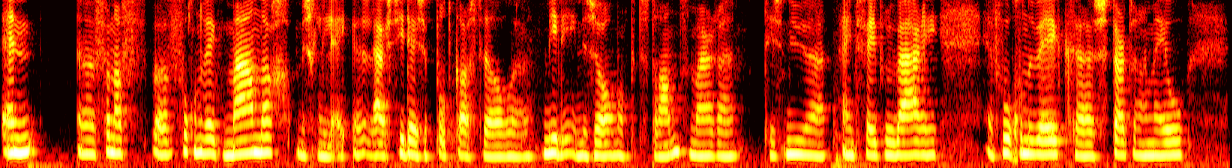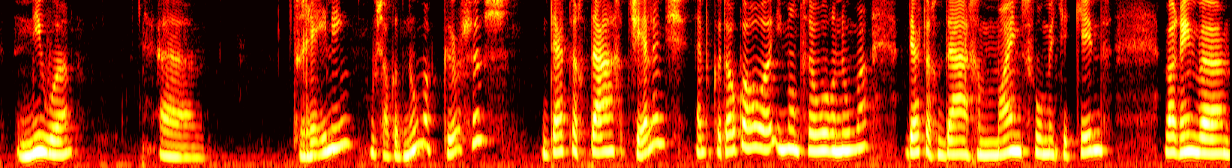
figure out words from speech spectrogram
En uh, vanaf uh, volgende week maandag, misschien eh, luister je deze podcast wel midden in de zomer op het strand, maar het is nu eind februari en volgende week start er een heel nieuwe training, hoe zou ik het noemen, cursus. 30 dagen challenge, heb ik het ook al iemand horen noemen. 30 dagen mindful met je kind, waarin we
